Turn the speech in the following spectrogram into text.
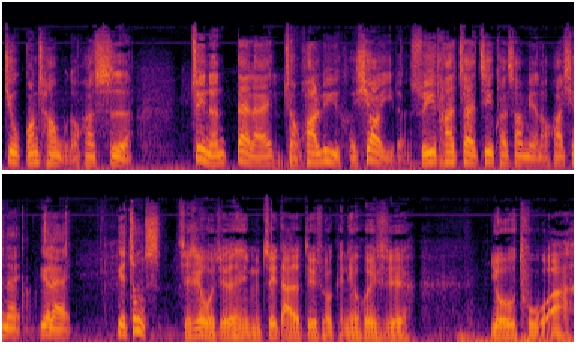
就广场舞的话是最能带来转化率和效益的，所以它在这块上面的话，现在越来越重视。其实我觉得你们最大的对手肯定会是优土啊，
